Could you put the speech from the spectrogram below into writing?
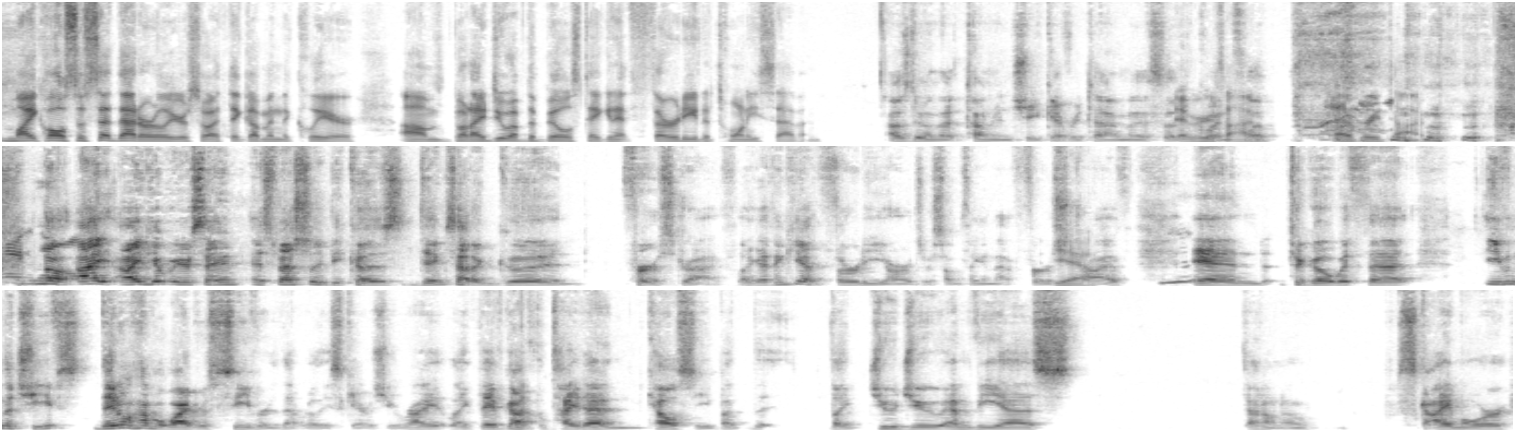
Mike also said that earlier, so I think I'm in the clear. Um, but I do have the Bills taking it 30 to 27. I was doing that tongue in cheek every time I said every coin time. flip. Every time. no, I, I get what you're saying, especially because Diggs had a good first drive. Like I think he had 30 yards or something in that first Yeah. drive. Mhm. And to go with that, even the Chiefs, they don't have a wide receiver that really scares you, right? Like they've got the tight end, Kelce, but the, like Juju, MVS, I don't know, Skyy Moore.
